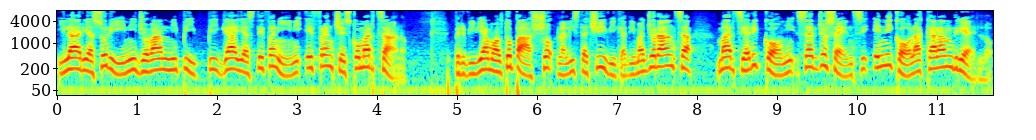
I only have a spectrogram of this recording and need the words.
Ilaria Sorini, Giovanni Pippi, Gaia Stefanini e Francesco Marzano. Per Viviamo Altopascio, la lista civica di maggioranza, Marzia Riccomi, Sergio Sensi e Nicola Calandriello.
